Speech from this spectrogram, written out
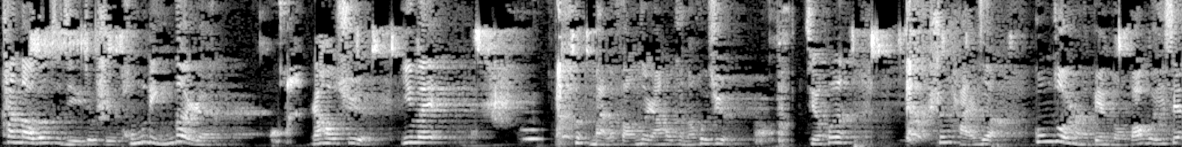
看到跟自己就是同龄的人，然后去因为 买了房子，然后可能会去结婚、生孩子、工作上的变动，包括一些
